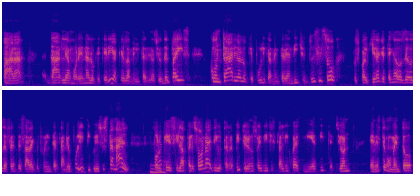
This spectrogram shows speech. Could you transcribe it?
para darle a Morena lo que quería, que es la militarización del país, contrario a lo que públicamente habían dicho. Entonces eso, pues cualquiera que tenga dos dedos de frente sabe que fue un intercambio político y eso está mal, porque si la persona, digo, te repito, yo no soy ni fiscal ni juez, ni es mi intención en este momento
